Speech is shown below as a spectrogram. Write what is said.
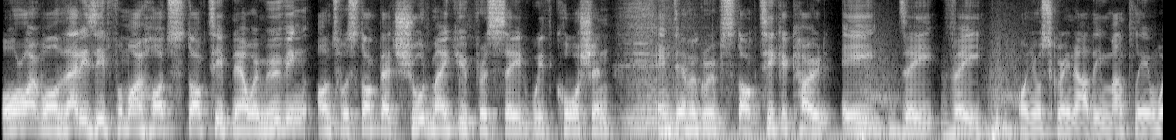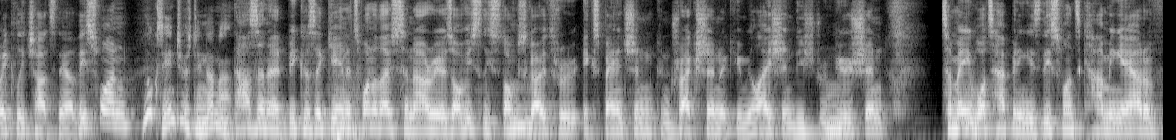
All right, well, that is it for my hot stock tip. Now we're moving on to a stock that should make you proceed with caution. Endeavour Group stock ticker code EDV on your screen are the monthly and weekly charts. Now, this one looks interesting, doesn't it? Doesn't it? Because again, it's one of those scenarios. Obviously, stocks mm. go through expansion, contraction, accumulation, distribution. Mm. To me, what's happening is this one's coming out of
